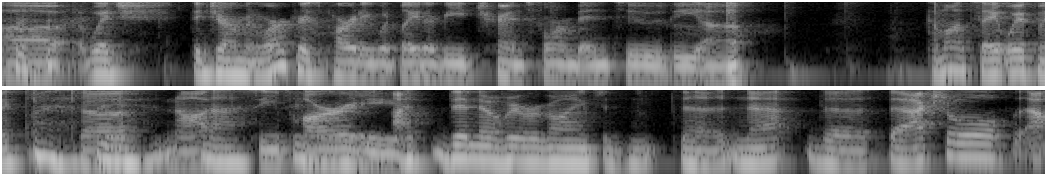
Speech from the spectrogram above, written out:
uh, which the German Workers' Party would later be transformed into the. Uh, come on, say it with me. The Nazi Nazi Party. I didn't know if we were going to the nat the the actual uh,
